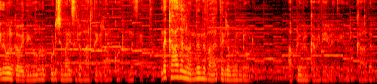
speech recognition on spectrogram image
இது ஒரு கவிதையோ அவளுக்கு பிடிச்ச மாதிரி சில வார்த்தைகள்லாம் கொண்டு சேர்த்து. இந்த காதல் வந்து இந்த வார்த்தைகளை உருண்டோடும். அப்படி ஒரு கவிதை எழுதி ஒரு காதல்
